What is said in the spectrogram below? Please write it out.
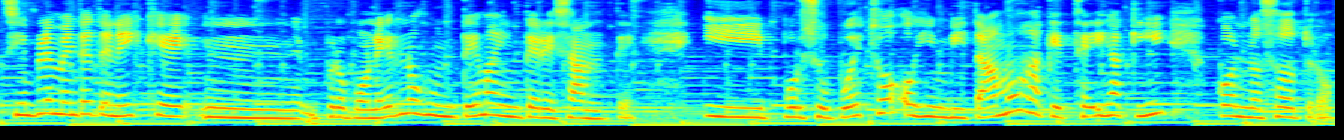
simplemente tenéis que mm, proponernos un tema interesante. Y por supuesto os invitamos a que estéis aquí con nosotros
